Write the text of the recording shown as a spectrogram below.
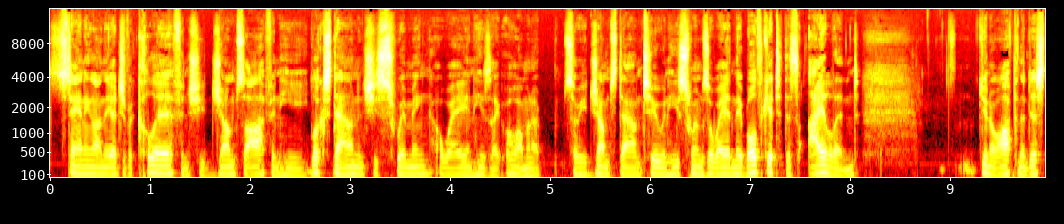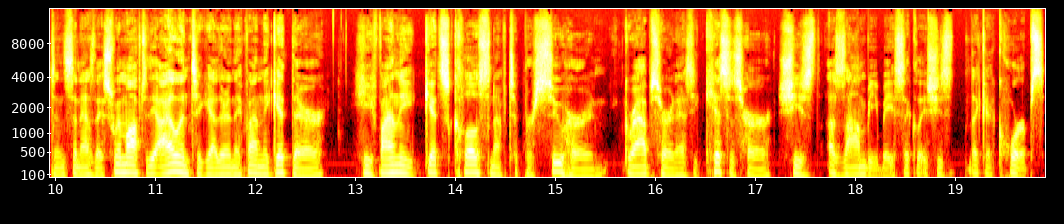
standing on the edge of a cliff and she jumps off and he looks down and she's swimming away and he's like, "Oh, I'm going to so he jumps down too and he swims away and they both get to this island you know, off in the distance. And as they swim off to the island together and they finally get there, he finally gets close enough to pursue her and grabs her. And as he kisses her, she's a zombie, basically. She's like a corpse.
